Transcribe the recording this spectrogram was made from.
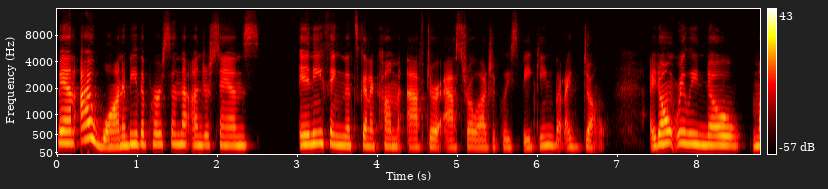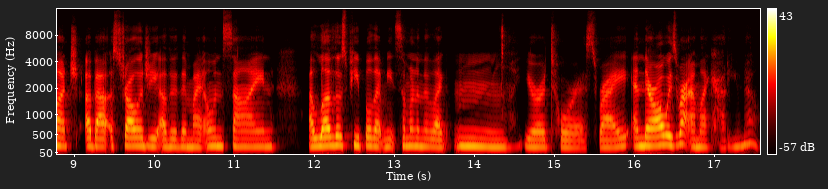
man, I want to be the person that understands anything that's going to come after astrologically speaking, but I don't. I don't really know much about astrology other than my own sign. I love those people that meet someone and they're like, mm, you're a Taurus, right? And they're always right. I'm like, how do you know?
